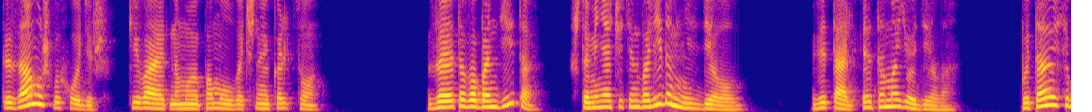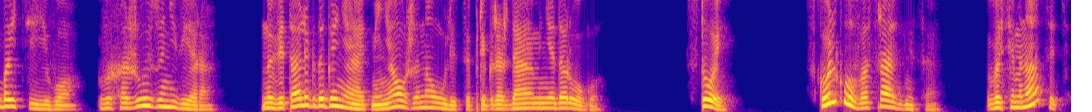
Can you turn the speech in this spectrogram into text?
«Ты замуж выходишь?» – кивает на мое помолвочное кольцо. За этого бандита? Что меня чуть инвалидом не сделал? Виталь, это мое дело. Пытаюсь обойти его. Выхожу из универа. Но Виталик догоняет меня уже на улице, преграждая мне дорогу. «Стой! Сколько у вас разница? Восемнадцать?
